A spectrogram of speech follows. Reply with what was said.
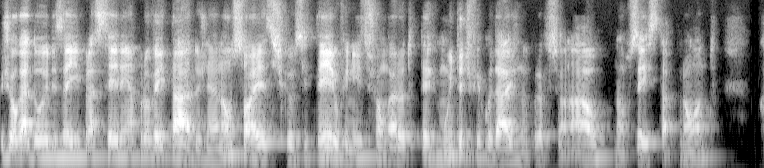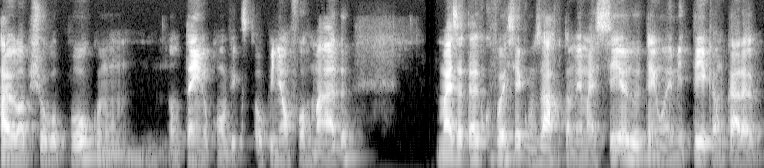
jogadores aí para serem aproveitados, né? Não só esses que eu citei, o Vinícius foi um garoto que teve muita dificuldade no profissional, não sei se está pronto. O Caio Lopes jogou pouco, não, não tenho opinião formada, mas até conversei com o Zarco também mais cedo. Tem o MT, que é um cara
